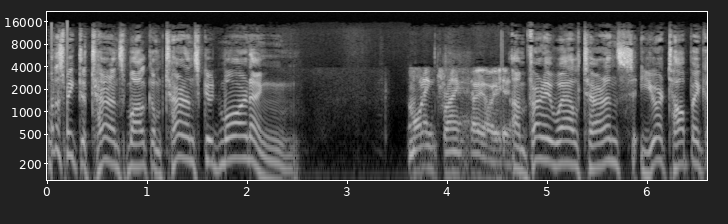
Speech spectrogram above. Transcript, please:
I want to speak to Terence Malcolm. Terence, good morning. Morning, Frank. How are you? I'm very well, Terence. Your topic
